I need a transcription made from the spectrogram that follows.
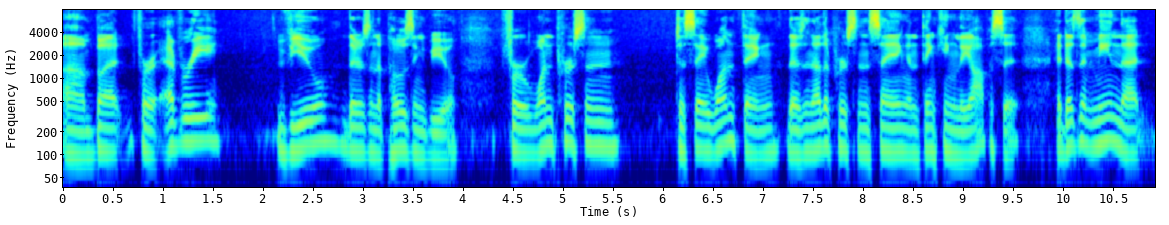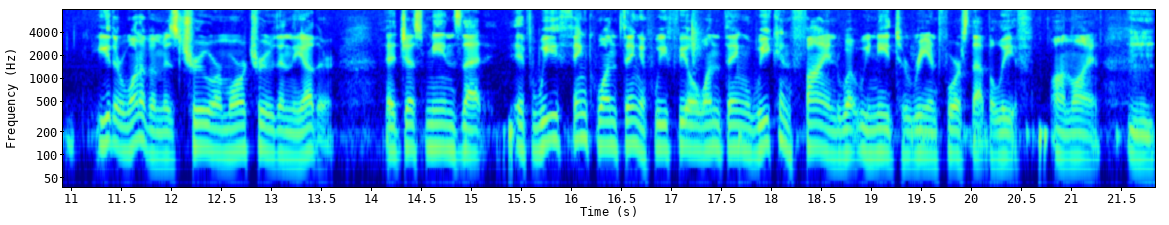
um, but for every view, there's an opposing view. For one person to say one thing, there's another person saying and thinking the opposite. It doesn't mean that either one of them is true or more true than the other. It just means that if we think one thing, if we feel one thing, we can find what we need to reinforce that belief online. Mm.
